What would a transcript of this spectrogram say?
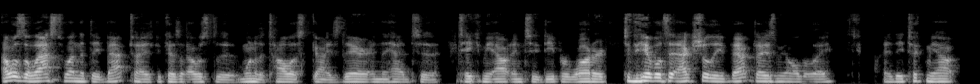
I was the last one that they baptized because I was the one of the tallest guys there, and they had to take me out into deeper water to be able to actually baptize me all the way. They took me out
